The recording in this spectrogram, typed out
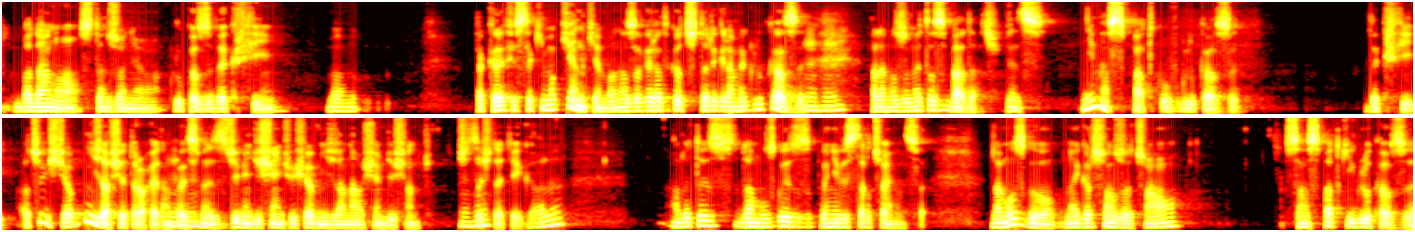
badano stężenia glukozy we krwi, bo ta krew jest takim okienkiem, bo ona zawiera tylko 4 gramy glukozy Mhm. ale możemy to zbadać, więc nie ma spadków glukozy we krwi. Oczywiście obniża się trochę, tam Mhm. powiedzmy z 90 się obniża na 80 czy Mhm. coś takiego, ale, ale to jest dla mózgu jest zupełnie wystarczające. Dla mózgu najgorszą rzeczą są spadki glukozy,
